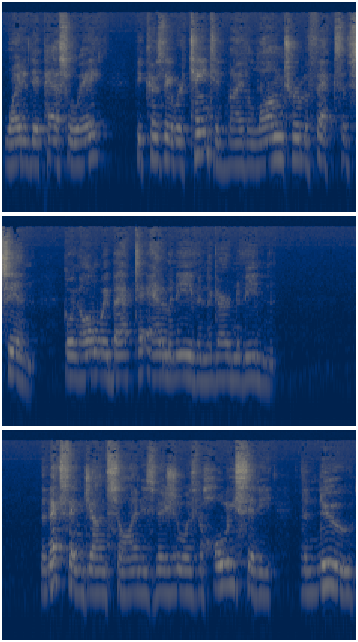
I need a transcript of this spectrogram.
Why did they pass away? Because they were tainted by the long term effects of sin, going all the way back to Adam and Eve in the Garden of Eden. The next thing John saw in his vision was the holy city, the new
